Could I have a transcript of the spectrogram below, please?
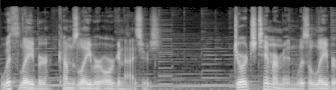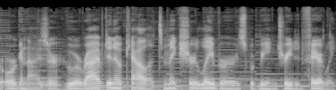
With labor comes labor organizers. George Timmerman was a labor organizer who arrived in Ocala to make sure laborers were being treated fairly.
